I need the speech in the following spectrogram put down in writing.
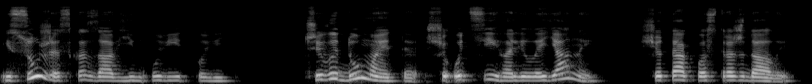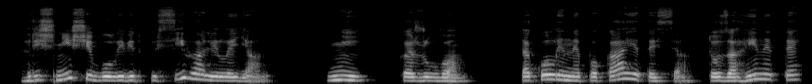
Ісус же сказав їм у відповідь: Чи ви думаєте, що оці галілеяни, що так постраждали, грішніші були від усіх галілеян? Ні, кажу вам. Та коли не покаєтеся, то загинете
